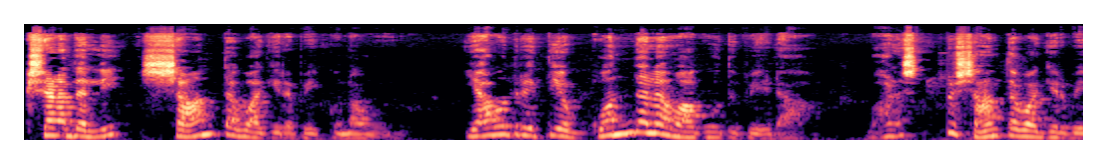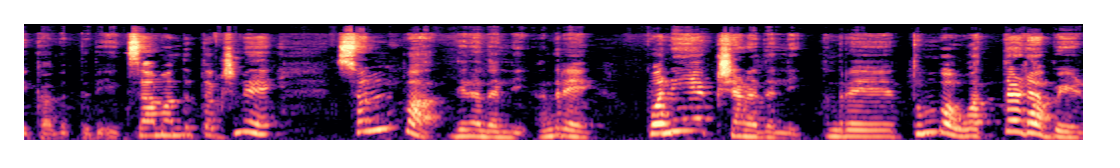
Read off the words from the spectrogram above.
ಕ್ಷಣದಲ್ಲಿ ಶಾಂತವಾಗಿರಬೇಕು ನಾವು. ಯಾವುದೇ ರೀತಿಯ ಗೊಂದಲವಾಗುವುದು ಬೇಡ. ಬಹಳಷ್ಟು ಶಾಂತವಾಗಿರಬೇಕಾಗುತ್ತದೆ. ಎಕ್ಸಾಮ್ ಅಂದ ತಕ್ಷಣ ಸ್ವಲ್ಪ ದಿನದಲ್ಲಿ, ಅಂದ್ರೆ ಕೊನೆಯ ಕ್ಷಣದಲ್ಲಿ, ಅಂದ್ರೆ ತುಂಬಾ ಒತ್ತಡ ಬೇಡ.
